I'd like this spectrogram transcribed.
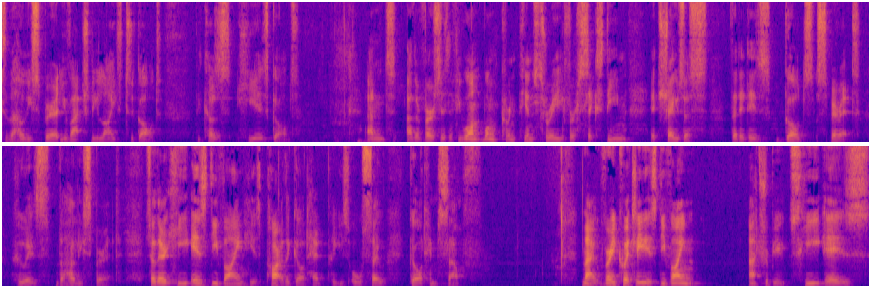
to the Holy Spirit, you've actually lied to God because he is God and other verses. If you want 1 Corinthians 3, verse 16, it shows us that it is God's Spirit who is the Holy Spirit. So there, he is divine, he is part of the Godhead, but he's also God himself. Now, very quickly, his divine attributes. He is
